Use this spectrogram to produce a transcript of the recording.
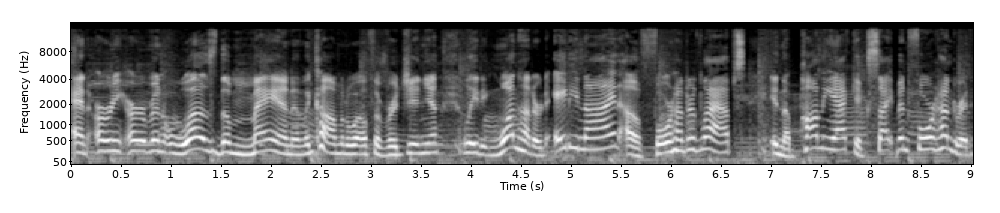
And Ernie Irvan was the man in the Commonwealth of Virginia, leading 189 of 400 laps in the Pontiac Excitement 400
